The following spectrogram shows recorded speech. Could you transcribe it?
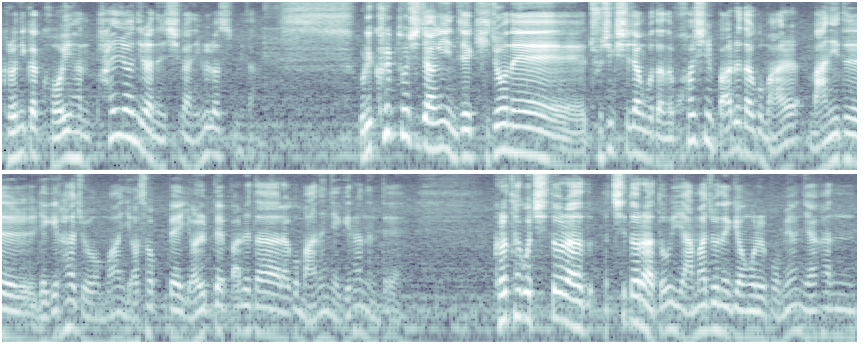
그러니까 거의 한 8년이라는 시간이 흘렀습니다. 우리 크립토 시장이 이제 기존의 주식 시장보다는 훨씬 빠르다고 말, 많이들 얘기를 하죠. 뭐 한 6배, 10배 빠르다라고 많은 얘기를 하는데 그렇다고 치더라도, 치더라도 이 아마존의 경우를 보면 약한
